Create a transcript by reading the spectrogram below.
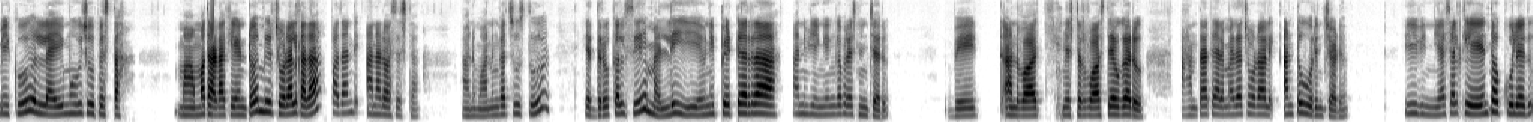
మీకు లైవ్ మూవీ చూపిస్తా. మా అమ్మ తడాకేంటో మీరు చూడాలి కదా. పదండి అన్నాడు వశిష్ట. అనుమానంగా చూస్తూ ఇద్దరూ కలిసి మళ్ళీ ఏమి పెట్టారా అని వ్యంగ్యంగా ప్రశ్నించారు. Wait and watch mister Vasudev గారు. అంతా తెర మీద చూడాలి అంటూ ఊరించాడు. ఈ విన్యాసాలకి ఏం తక్కువ లేదు.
